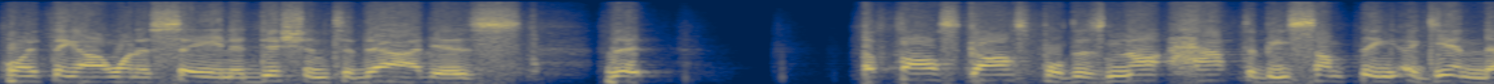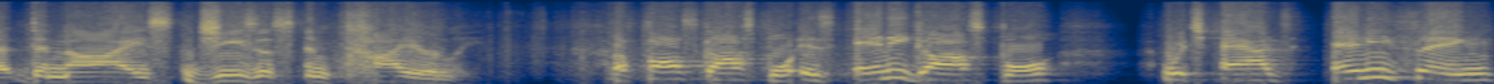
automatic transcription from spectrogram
The only thing I want to say in addition to that is that a false gospel does not have to be something, again, that denies Jesus entirely. A false gospel is any gospel which adds anything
